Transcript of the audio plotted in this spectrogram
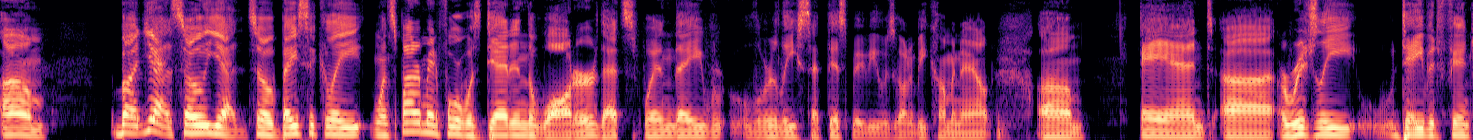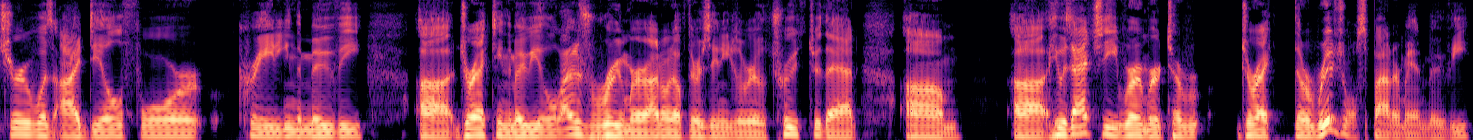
um, but yeah, so yeah, so basically, when Spider-Man Four was dead in the water, that's when they re- released that this movie was going to be coming out. Um, and uh, originally, David Fincher was ideal for creating the movie, uh, directing the movie. Well, that was rumor. I don't know if there's any real truth to that. Um, uh, he was actually rumored to direct the original Spider-Man movie,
